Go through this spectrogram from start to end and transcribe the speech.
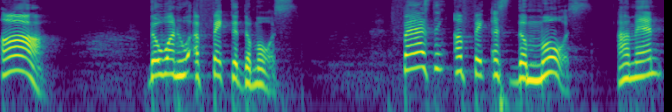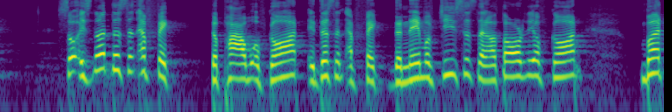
are ah. the one who affected the most. Fasting affects us the most. Amen. So it's not doesn't affect the power of God. It doesn't affect the name of Jesus, the authority of God. But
